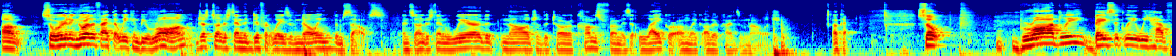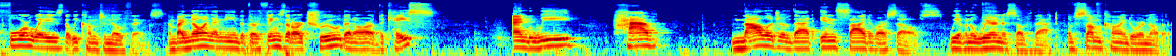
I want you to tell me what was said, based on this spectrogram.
Um, so we're going to ignore the fact that we can be wrong just to understand the different ways of knowing themselves and to understand where the knowledge of the Torah comes from. Is it like or unlike other kinds of knowledge? Okay. So broadly, basically, we have four ways that we come to know things. And by knowing, I mean that there are things that are true, that are the case, and we have knowledge of that inside of ourselves. We have an awareness of that, of some kind or another.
